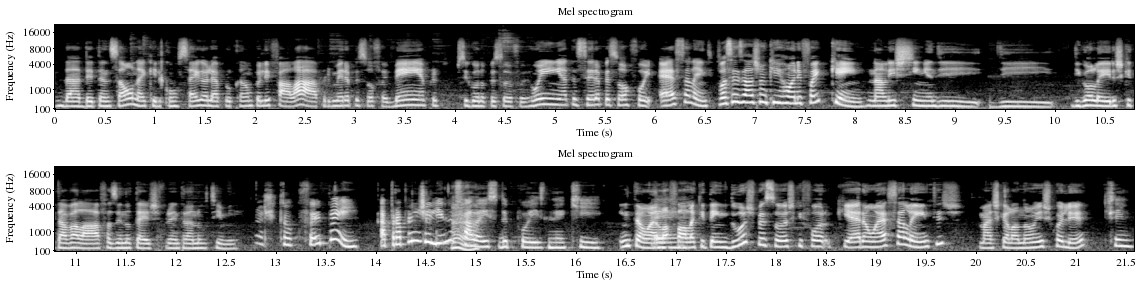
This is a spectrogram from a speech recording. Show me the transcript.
na detenção, né? Que ele consegue olhar pro campo, ele fala: ah, a primeira pessoa foi bem, a segunda pessoa foi ruim, a terceira pessoa foi excelente. Vocês acham que Rony foi quem na listinha de, de, de goleiros que tava lá fazendo teste pra entrar no time? Acho que foi bem. A própria Angelina É. fala isso depois, né? Que Então, ela É. fala que tem duas pessoas que, for, que eram excelentes, mas que ela não ia escolher. Sim.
